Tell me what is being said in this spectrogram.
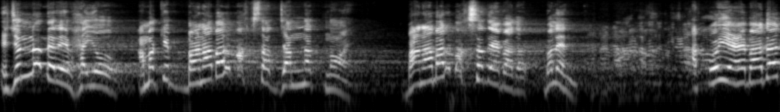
এজন্য মেরে ভাইও, আমাকে বানাবার মাকসাদ জান্নাত নয়। বানাবার মাকসাদ এবাদত, বলেন। আর ওই এবাদত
